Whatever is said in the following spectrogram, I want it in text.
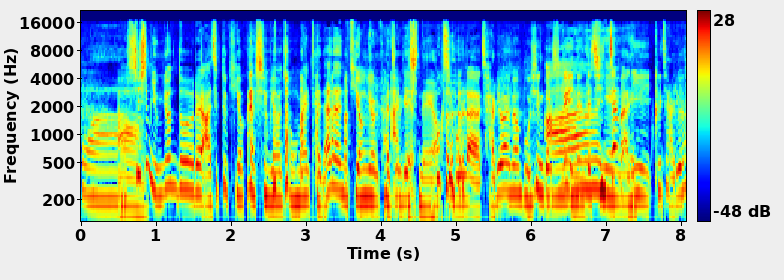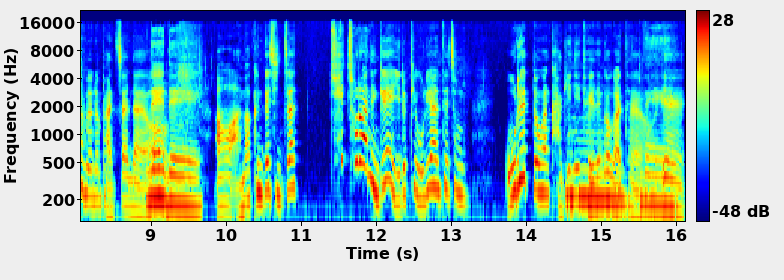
와, 어. 76년도를 아직도 기억하시면 정말 대단한 기억력을 가지고 아니, 계시네요. 혹시 몰라요. 자료화면 보신 걸 수도 아, 있는데 진짜 예. 많이 그 자료화면은 봤잖아요. 네네. 어, 아마 근데 진짜 최초라는 게 이렇게 우리한테 좀 오랫동안 각인이 음, 되는 것 같아요. 네. 예.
